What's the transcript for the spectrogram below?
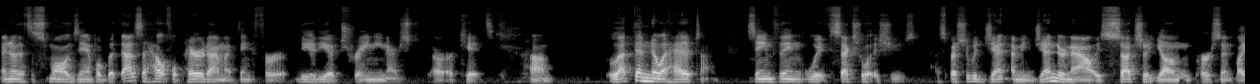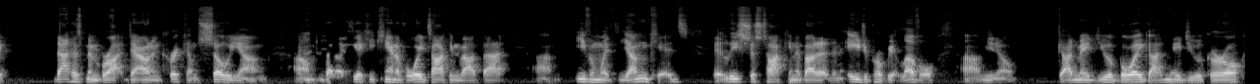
i know that's a small example but that's a helpful paradigm i think for the idea of training our, our kids. Um, let them know ahead of time. Same thing with sexual issues, especially with gen. I mean, gender now is such a young person. Like that has been brought down in curriculum so young um, mm-hmm. that I feel like you can't avoid talking about that. Um, even with young kids, at least just talking about it at an age appropriate level. Um, you know, God made you a boy, God made you a girl,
